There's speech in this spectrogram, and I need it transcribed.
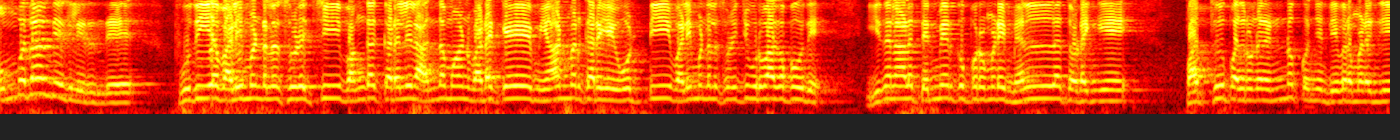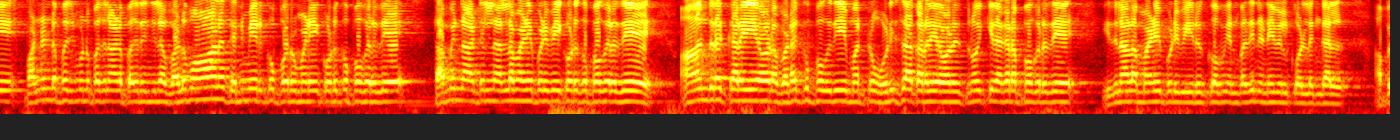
ஒன்பதாம் தேதியிலிருந்து புதிய வளிமண்டல சுழற்சி வங்கக்கடலில் அந்தமான் வடக்கே மியான்மர் கரையை ஒட்டி வளிமண்டல சுழற்சி உருவாக போகுது. இதனால் தென்மேற்கு புறமடை மெல்ல தொடங்கி பத்து பதினொன்று இன்னும் கொஞ்சம் தீவிரமடைஞ்சு பன்னெண்டு பதிமூணு பதினாலு பதினஞ்சில் வலுவான தென்மேற்கு பருவமழை கொடுக்க போகிறது. தமிழ்நாட்டில் நல்ல மழைப்பொழிவை கொடுக்க போகிறது. ஆந்திர கரையோட வடக்கு பகுதி மற்றும் ஒடிசா கரையோட நோக்கி நகரப் போகிறது. இதனால் மழைப்பொழிவு இருக்கும் என்பதை நினைவில் கொள்ளுங்கள். அப்போ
